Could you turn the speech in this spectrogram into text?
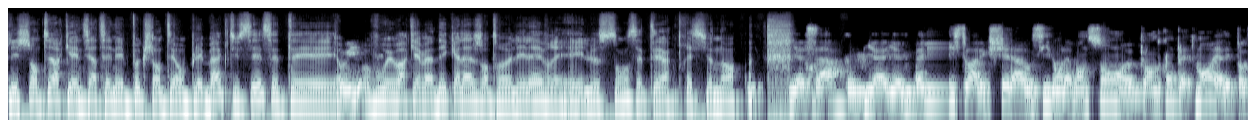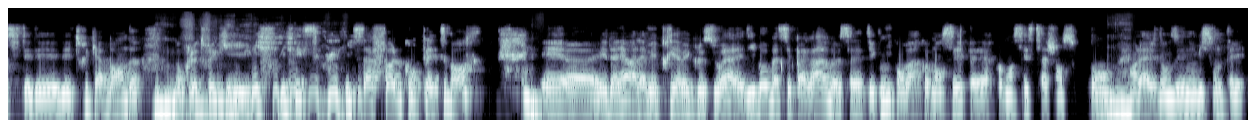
les, chanteurs qui à une certaine époque chantaient en playback, tu sais, c'était. Oui. On pouvait voir qu'il y avait un décalage entre les lèvres et, le son, c'était impressionnant. Il y a ça. il y a, il y a une belle histoire avec Sheila aussi, dont la bande son euh, plante complètement. Et à l'époque, c'était des, des, trucs à bande. Mhm. Donc le truc, il, il s'affole complètement. Et, euh, et d'ailleurs, elle avait pris avec le sourire, elle a dit bon bah c'est pas grave, c'est la technique, on va recommencer. Avait recommencé sa chanson en live dans une émission de télé.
